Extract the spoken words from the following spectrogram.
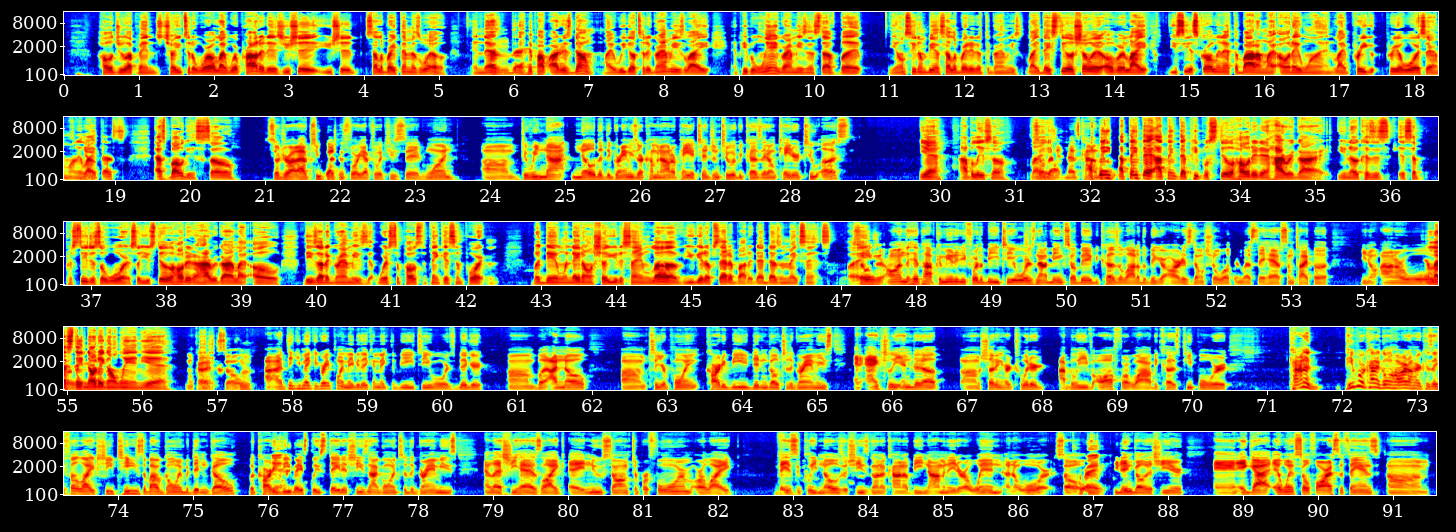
hold you up and show you to the world like we're proud of this. You should you should celebrate them as well, and that Mhm. the hip hop artists don't. Like we go to the Grammys like and people win Grammys and stuff, but you don't see them being celebrated at the Grammys. Like they still show it over like you see it scrolling at the bottom like oh they won like pre pre award ceremony. Yep. Like that's that's bogus. So So, Gerard, I have two questions for you after what you said. One, um, do we not know that the Grammys are coming out or pay attention to it because they don't cater to us? yeah, I believe so. Like so that that's kind I of think I think that I think that people still hold it in high regard, you know, because it's it's a prestigious award, so you still hold it in high regard. Like, oh, these are the Grammys that we're supposed to think it's important. but then when they don't show you the same love, you get upset about it. That doesn't make sense. Like, So is it on the hip hop community for the BET Awards not being so big because a lot of the bigger artists don't show up unless they have some type of you know honor award unless they know they're gonna win, yeah. Okay, Yeah. so. Hmm. I, I think you make a great point. Maybe they can make the BET awards bigger. Um, but I know, um, to your point, Cardi B didn't go to the Grammys and actually ended up um, shutting her Twitter, I believe, off for a while because people were kind of people were kind of going hard on her because they felt like she teased about going but didn't go. But Cardi Yeah. B basically stated she's not going to the Grammys unless she has like a new song to perform or like basically knows that she's gonna kind of be nominated or win an award. So Right. she didn't go this year, and it got it went so far as the fans. Um,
